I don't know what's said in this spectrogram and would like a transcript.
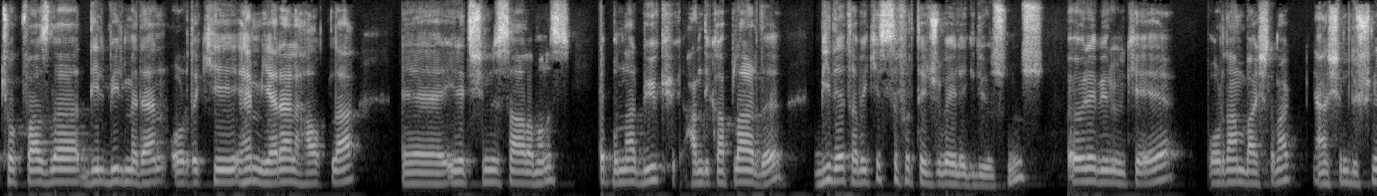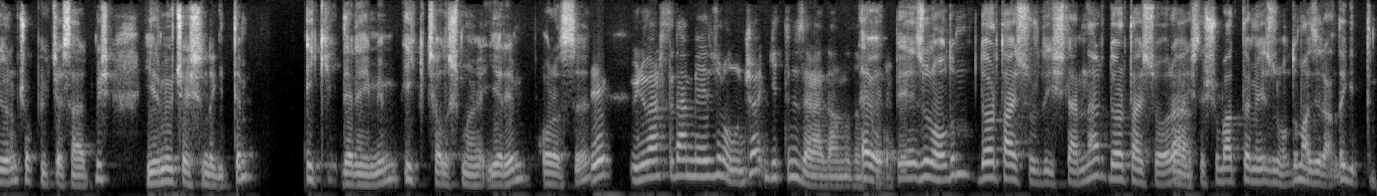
Çok fazla dil bilmeden oradaki hem yerel halkla e, iletişiminizi sağlamanız hep bunlar büyük handikaplardı. Bir de tabii ki sıfır tecrübeyle gidiyorsunuz. Öyle bir ülkeye oradan başlamak yani şimdi düşünüyorum çok büyük cesaretmiş. 23 yaşında gittim. İlk deneyimim, ilk çalışma yerim orası. Direkt üniversiteden mezun olunca gittiniz herhalde anladım. Evet mezun oldum. 4 ay sürdü işlemler. 4 ay sonra evet. işte Şubat'ta mezun oldum. Haziran'da gittim.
